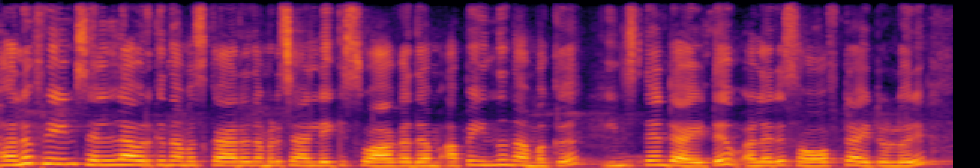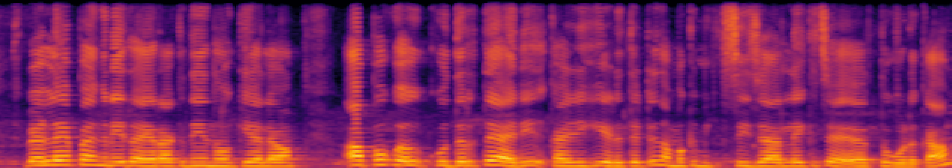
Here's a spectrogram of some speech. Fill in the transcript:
ഹലോ ഫ്രണ്ട്സ് എല്ലാവർക്കും നമസ്കാരം. നമ്മുടെ ചാനലിലേക്ക് സ്വാഗതം. അപ്പോൾ ഇന്ന് നമുക്ക് ഇൻസ്റ്റന്റ് ആയിട്ട് വളരെ സോഫ്റ്റ് ആയിട്ടുള്ളൊരു വെള്ളയപ്പം എങ്ങനെ തയ്യാറാക്കുന്നതെന്ന് നോക്കിയാലോ. അപ്പോൾ കുതിർത്ത അരി കഴുകി എടുത്തിട്ട് നമുക്ക് മിക്സി ജാറിലേക്ക് ചേർത്ത് കൊടുക്കാം.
